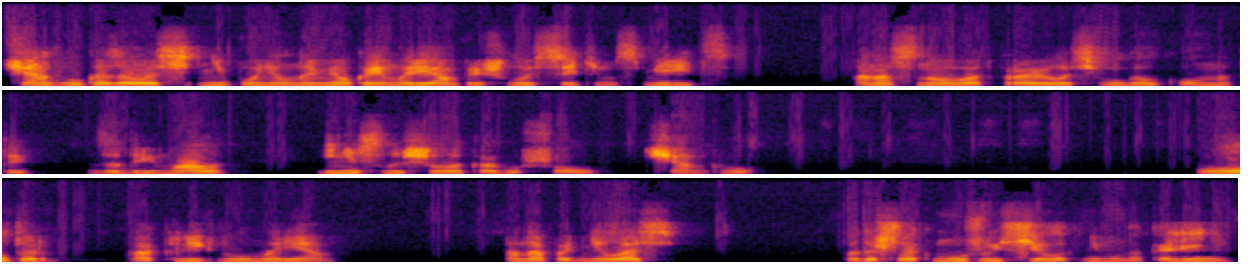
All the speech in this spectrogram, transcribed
Чангву, казалось, не понял намека, и Мариам пришлось с этим смириться. Она снова отправилась в угол комнаты, задремала и не слышала, как ушел Чангву. Уолтер окликнул Мариам. Она поднялась, подошла к мужу и села к нему на колени,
